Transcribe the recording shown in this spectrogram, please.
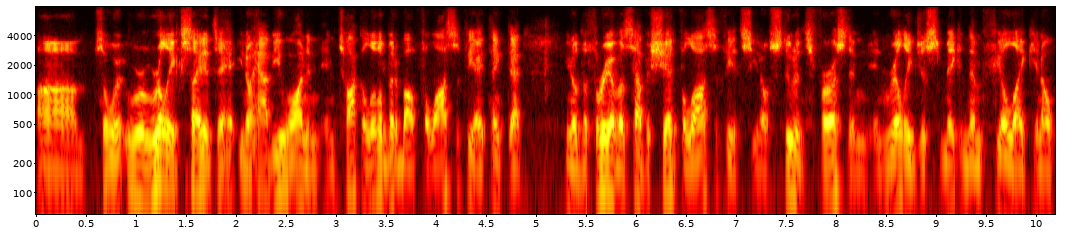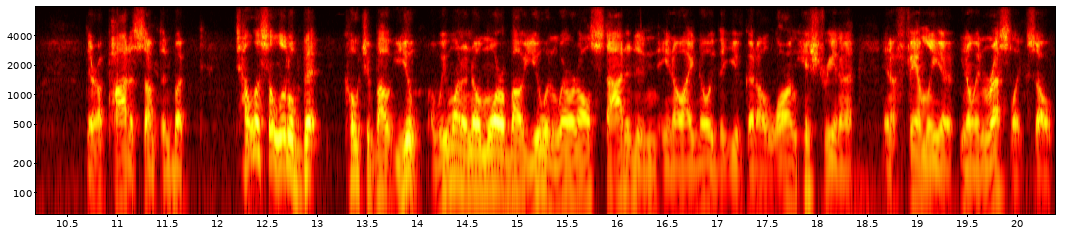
Um, so we're, we're really excited to you know have you on and, and talk a little bit about philosophy. I think that you know the three of us have a shared philosophy. It's you know students first and, and really just making them feel like you know they're a part of something. But tell us a little bit coach about you we want to know more about you and where it all started and you know i know that you've got a long history in a in a family uh, you know in wrestling so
